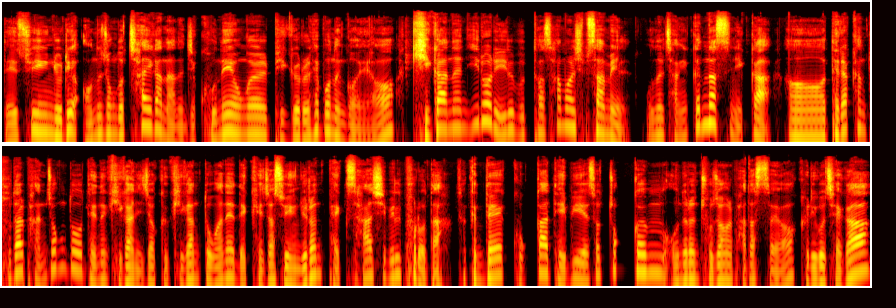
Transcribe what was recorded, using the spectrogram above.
내 수익률이 어느 정도 차이가 나는지 그 내용을 비교를 해보는 거예요. 기간은 1월 2일부터 3월 13일 오늘 장이 끝났으니까 어, 대략 한 두 달 반 정도 되는 기간이죠. 그 기간 동안에 내 계좌 수익률은 141%다. 근데 고가 대비해서 조금 오늘은 조정을 받았어요. 그리고 제가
